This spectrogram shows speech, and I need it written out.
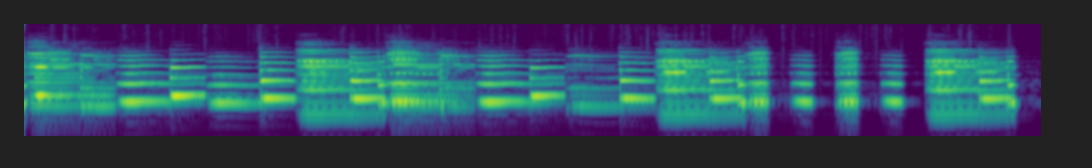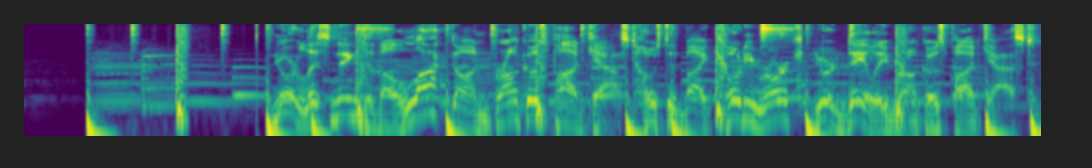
You're listening to the Locked On Broncos podcast, hosted by Cody Roark, your daily Broncos podcast.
